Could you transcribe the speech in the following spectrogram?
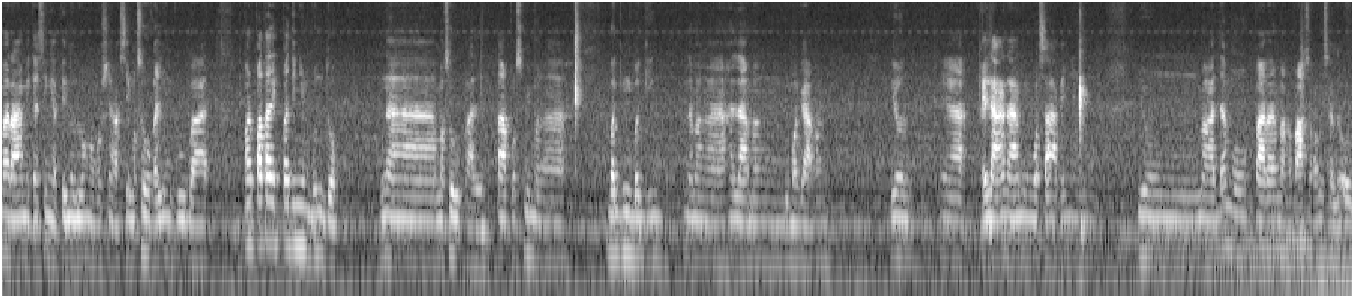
marami kasi nga tinulungan ko siya kasi masukal yung gubat. Patarik pa din yung bundok na masukal. Tapos may mga baging-baging na mga halamang gumagapang. Yun. Kaya kailangan namin wasakin yung yung mga damo para makapasok kami sa loob.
